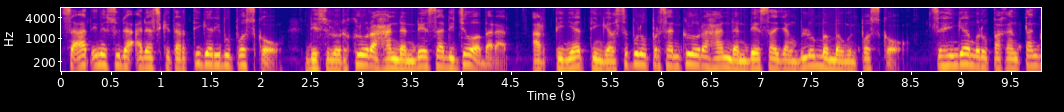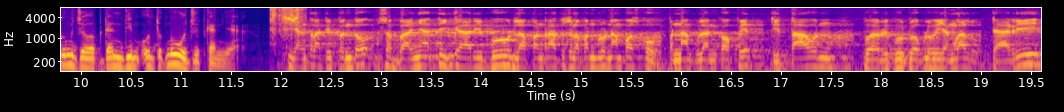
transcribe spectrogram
saat ini sudah ada sekitar 3.000 posko di seluruh kelurahan dan desa di Jawa Barat. Artinya tinggal 10% kelurahan dan desa yang belum membangun posko, sehingga merupakan tanggung jawab Dandim untuk mewujudkannya yang telah dibentuk sebanyak 3.886 posko penanggulan COVID di tahun 2020 yang lalu dari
